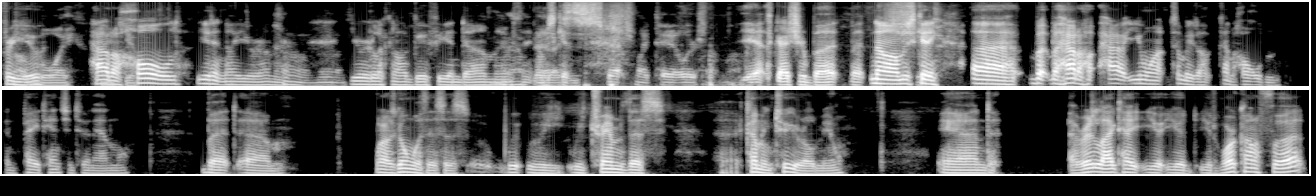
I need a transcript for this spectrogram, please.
for oh you. boy, how to you. hold. You didn't know you were on there. Oh You were looking all goofy and dumb and everything. bet I'm just I kidding. Scratched my tail or something. Yeah, scratch your butt. But no, I'm just kidding. Uh, but but how to how you want somebody to kind of hold and, and pay attention to an animal. But um, where I was going with this is we we, we trimmed this uh, coming two year old mule, and I really liked how you you'd you'd work on a foot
